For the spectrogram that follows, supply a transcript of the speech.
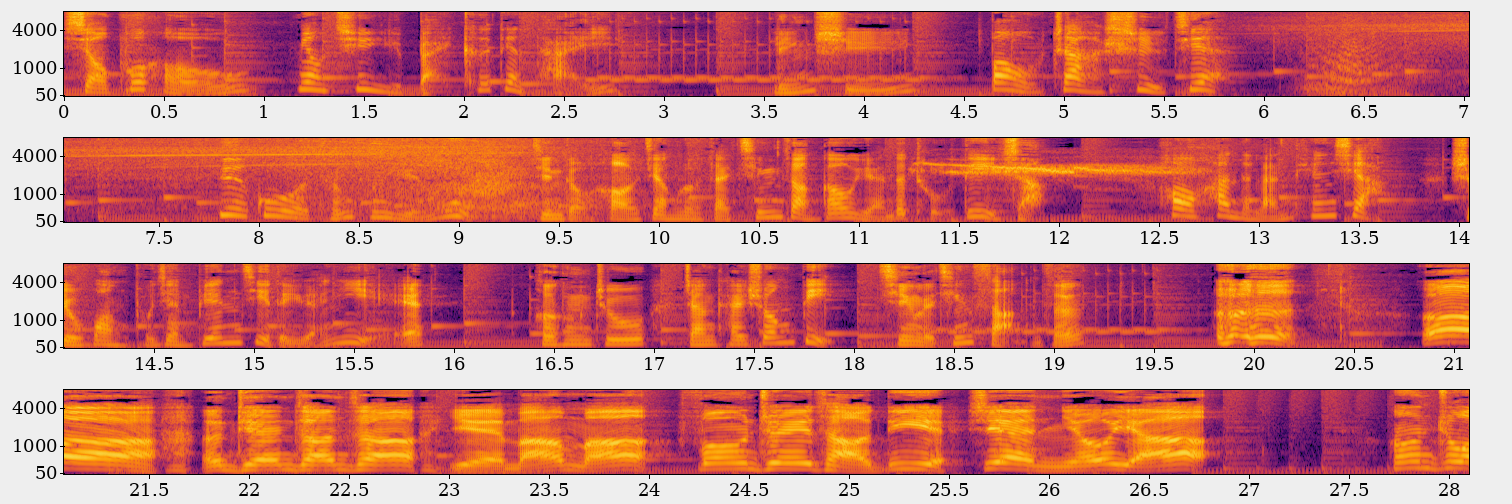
小泼猴妙趣百科电台，零食爆炸事件。越过层层云雾，金斗号降落在青藏高原的土地上。浩瀚的蓝天下是望不见边际的原野。哼哼猪张开双臂，清了清嗓子：“ 啊，天苍苍，野茫茫，风吹草低见牛羊。”哼猪，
